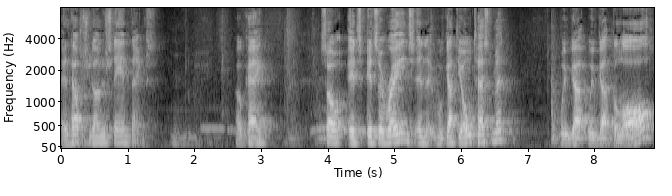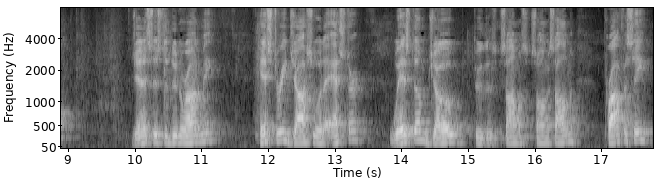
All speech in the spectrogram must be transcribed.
It helps you to understand things. Okay? So it's it's arranged, and we've got the Old Testament, we've got we've got the law, Genesis to Deuteronomy, history, Joshua to Esther, wisdom, Job through the Psalm, Song of Solomon, prophecy,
